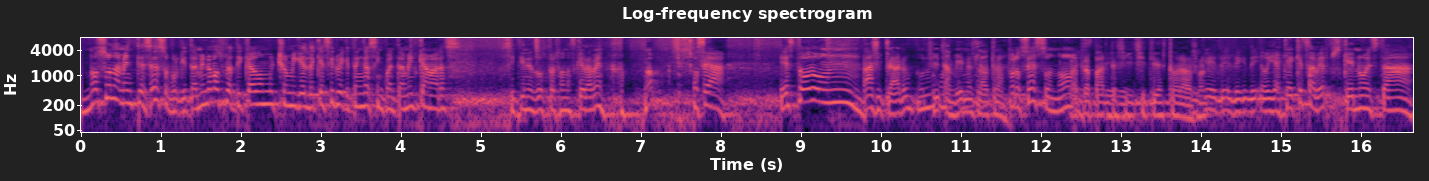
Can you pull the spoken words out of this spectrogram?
no solamente es eso, porque también hemos platicado mucho, Miguel, de qué sirve que tengas 50 mil cámaras si tienes dos personas que la ven, ¿no? O sea, es todo un, Ah, sí, claro. un- sí, un- también es la un otra. proceso, ¿no? La otra Este, parte, sí, sí, tienes toda la razón. que de- de- de- oye, aquí hay que saber pues, qué no está,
